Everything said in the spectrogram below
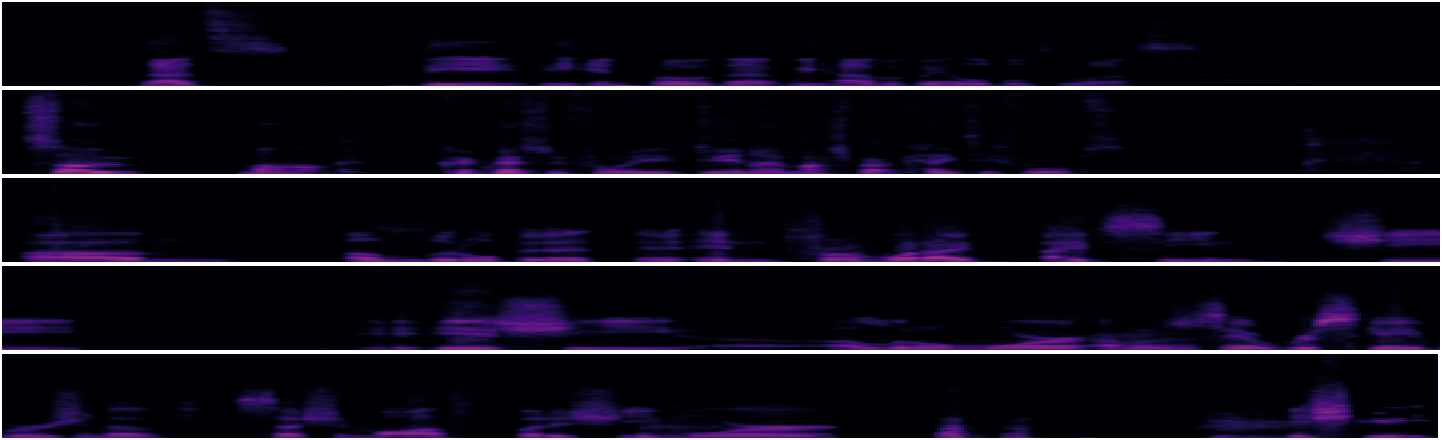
that's the the info that we have available to us. So, Mark, quick question for you: Do you know much about Katie Forbes? Um, a little bit, and, from what I've I've seen, she is she a little more. I'm going to say a risque version of Session Moth, but is she more? is she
